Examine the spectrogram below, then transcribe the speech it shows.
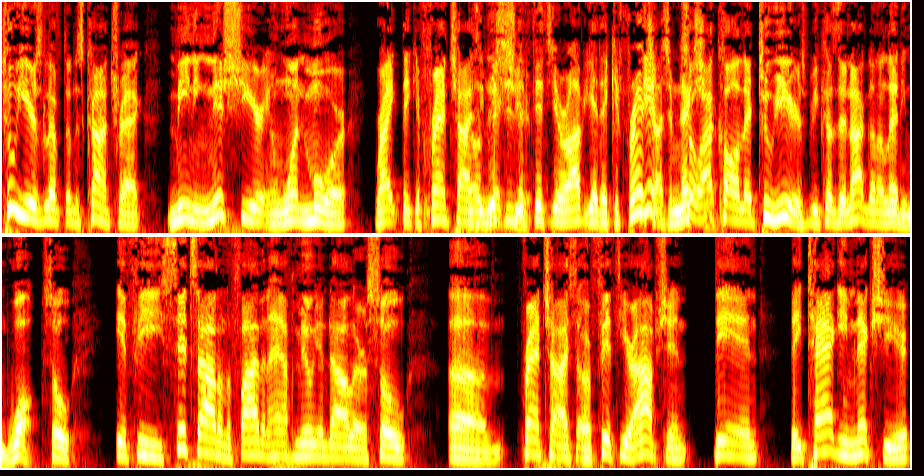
two years left on his contract, meaning this year and one more, right? They can franchise no, him this next is year. the fifth year op. Yeah, they could franchise yeah, him next so year. I call that two years because they're not going to let him walk. So if he sits out on a five and a half million dollar or so um, franchise or fifth year option, then they tag him next year,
